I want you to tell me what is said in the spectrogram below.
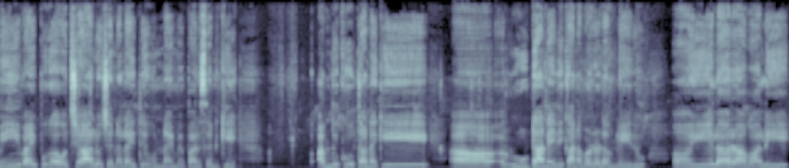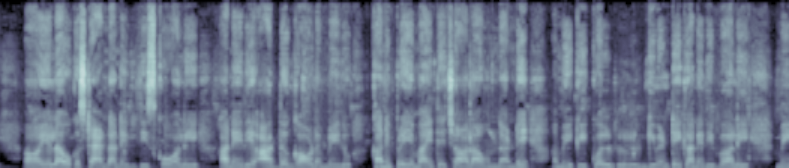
మీ వైపుగా వచ్చే ఆలోచనలు అయితే ఉన్నాయి మీ పర్సన్కి. అందుకు తనకి రూట్ అనేది కనబడడం లేదు. ఎలా రావాలి? ఎలా ఒక స్టాండ్ అనేది తీసుకోవాలి? అనేది అర్థం కావడం లేదు. కానీ ప్రేమ అయితే చాలా ఉందండి. మీకు ఈక్వల్ గివ్ అండ్ టేక్ అనేది ఇవ్వాలి. మీ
